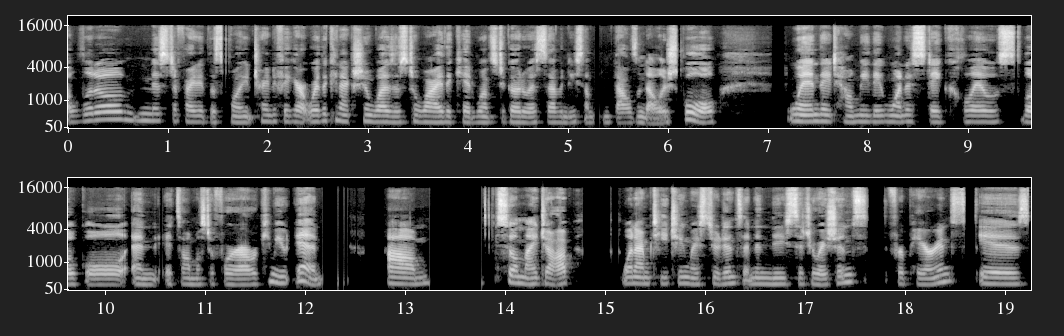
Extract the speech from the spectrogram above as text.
a little mystified at this point, trying to figure out where the connection was as to why the kid wants to go to a 70 something thousand dollar school when they tell me they want to stay close, local, and it's almost a four hour commute in. Um, so my job when I'm teaching my students and in these situations for parents is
